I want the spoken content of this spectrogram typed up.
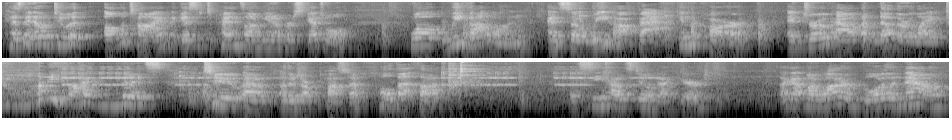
because they don't do it all the time. I guess it depends on, you know, her schedule. Well, we got one, and so we hopped back in the car and drove out another like 25 minutes to, um, oh, there's our pasta. Hold that thought. Let's see how it's doing back here. I got my water boiling now.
